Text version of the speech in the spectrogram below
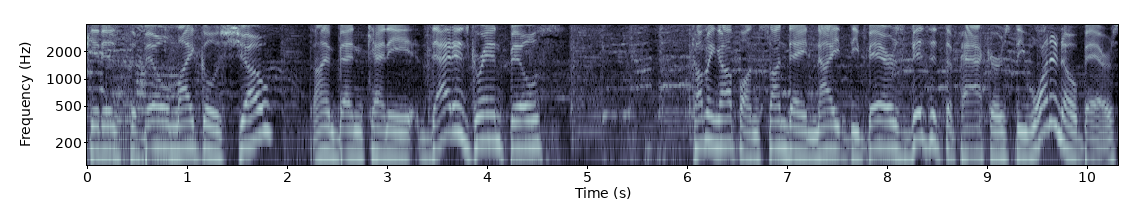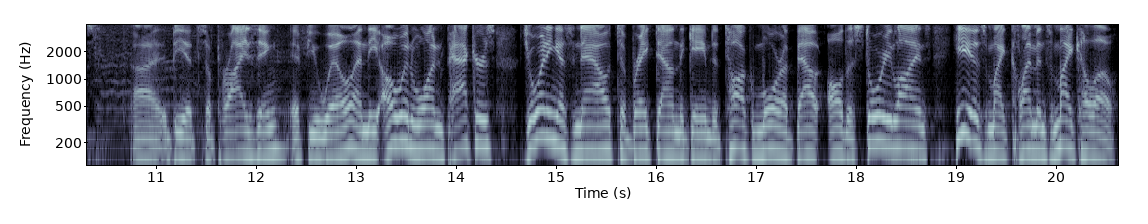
Back. It is the Bill Michaels Show. I'm Ben Kenny. That is Grant Bills. Coming up on Sunday night, the Bears visit the Packers, the 1 0 Bears, uh, be it surprising, if you will, and the 0 1 Packers. Joining us now to break down the game, to talk more about all the storylines, he is Mike Clemens. Mike, hello.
